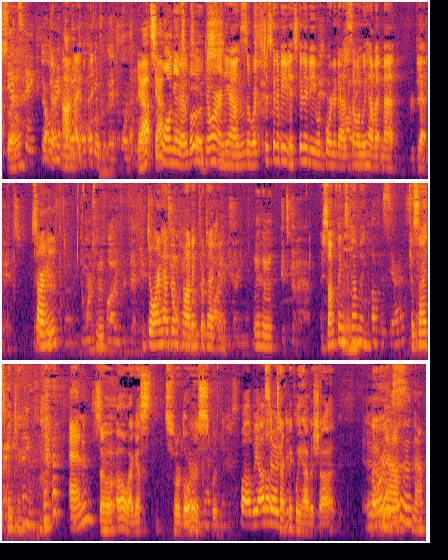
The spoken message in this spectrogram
Snake. Yeah, I'll, Okay, I'll, I- I'll, I- go for that. Why not? Yeah, It's a long ass Go book. Team Dorne, yeah. So it's just gonna be it's gonna be recorded as someone we haven't met. For Yeah. decades. Sorry. Mm-hmm. Dorne's been mm-hmm. plotting for decades. Dorne has been plotting for they're plotting decades. Mm-hmm. It's gonna happen. Something's coming. Oh, the Besides Winter. And So, oh, I guess Sir Loras would Well, we also technically have a shot. no, no.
